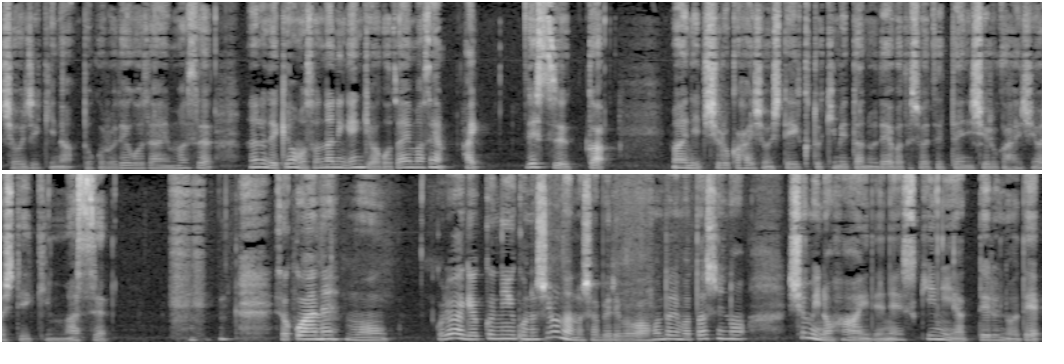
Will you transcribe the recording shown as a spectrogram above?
正直なところでございます。なので今日もそんなに元気はございません。はい。ですが毎日収録配信をしていくと決めたので私は絶対に収録配信をしていきます。そこはねもうこれは逆にこのシロナのしゃべればは本当に私の趣味の範囲でね好きにやってるので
